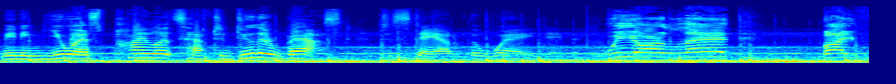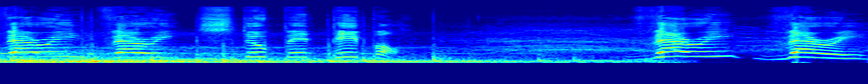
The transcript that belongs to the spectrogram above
meaning U.S. pilots have to do their best to stay out of the way, David. We are led by very, very stupid people. Very, very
